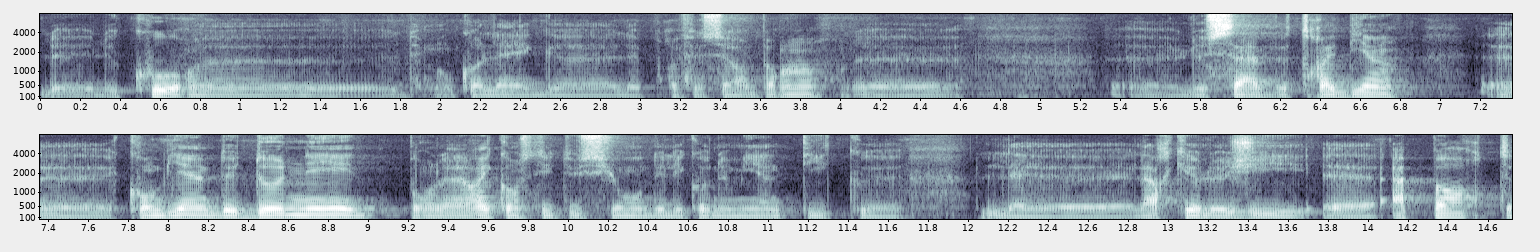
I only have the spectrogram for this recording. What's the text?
le, cours euh, de mon collègue, euh, le professeur Brun, euh, le savent très bien. combien de données pour la reconstitution de l'économie antique l'archéologie apporte.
